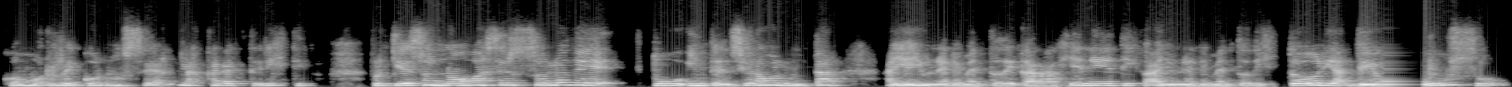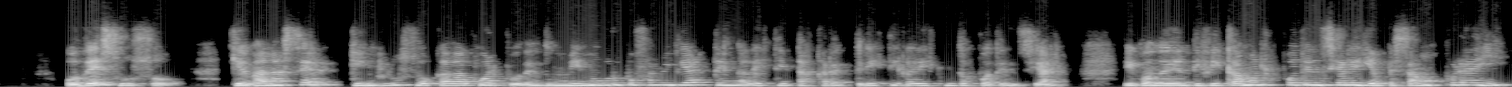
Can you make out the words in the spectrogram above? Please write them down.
como reconocer las características, porque eso no va a ser solo de tu intención o voluntad. Ahí hay un elemento de carga genética, hay un elemento de historia, de uso o desuso, que van a hacer que incluso cada cuerpo desde un mismo grupo familiar tenga distintas características, distintos potenciales. Y cuando identificamos los potenciales y empezamos por ahí,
